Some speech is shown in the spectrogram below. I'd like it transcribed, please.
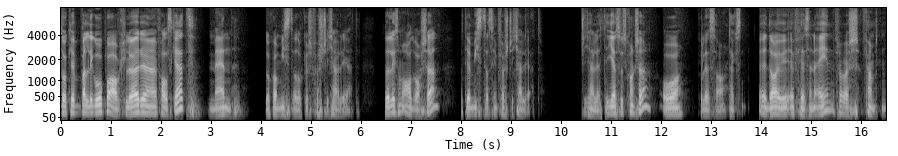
dere er veldig gode på å avsløre eh, falskhet, men dere har mista deres første kjærlighet. Så Det er liksom advarselen at de har mista sin første kjærlighet. Første kjærlighet til Jesus, kanskje, og skal lese teksten. Eh, da er vi i Efeserne 1, fra vers 15.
